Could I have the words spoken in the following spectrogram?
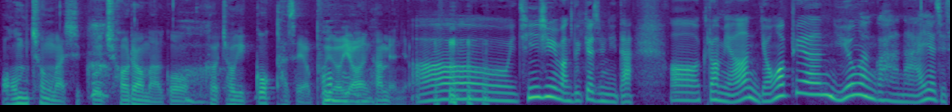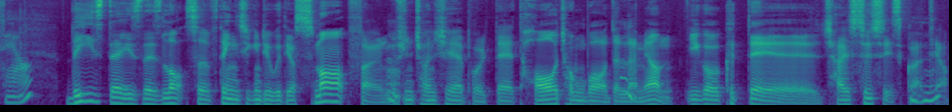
엄청 맛있고 어. 저렴하고 어. 그, 저기 꼭 가세요. 부여 어머. 여행하면요. 아, 진심이 막 느껴집니다. 어, 그러면 영어 표현 유용한 거 하나 알려주세요. These days, there's lots of things you can do with your smartphone. 무슨 전시회 볼 때 더 정보 얻으려면 이거 그때 잘 쓸 수 있을 것 같아요.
